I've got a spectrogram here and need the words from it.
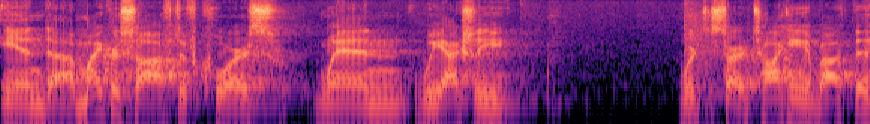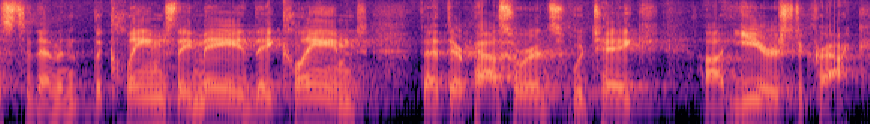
and uh, Microsoft, of course, when we actually were started talking about this to them and the claims they made, they claimed that their passwords would take uh, years to crack.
